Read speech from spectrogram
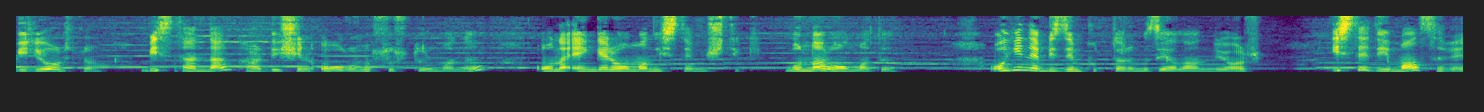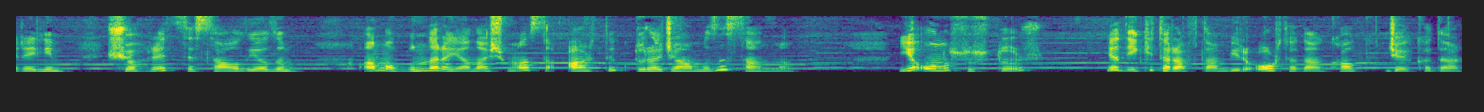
Biliyorsun biz senden kardeşin oğlunu susturmanı, ona engel olmanı istemiştik. Bunlar olmadı. O yine bizim putlarımızı yalanlıyor. İstediği malsa verelim, şöhretse sağlayalım. Ama bunlara yanaşmazsa artık duracağımızı sanma. Ya onu sustur ya da iki taraftan biri ortadan kalkıncaya kadar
